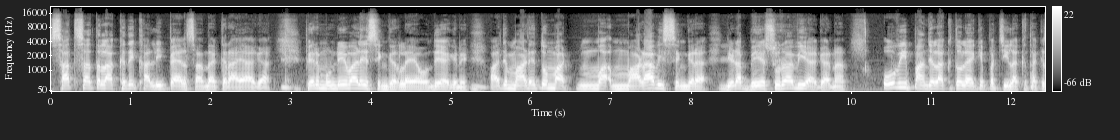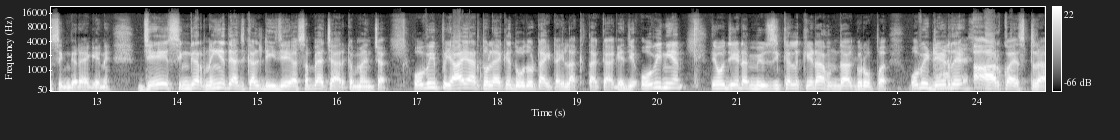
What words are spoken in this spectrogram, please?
7-7 ਲੱਖ ਦੇ ਖਾਲੀ ਪੈਲਸਾਂ ਦਾ ਕਿਰਾਇਆ ਹੈਗਾ। ਫਿਰ ਮੁੰਡੇ ਵਾਲੇ ਸਿੰਗਰ ਲੈ ਆਉਂਦੇ ਹੈਗੇ ਨੇ। ਅੱਜ ਮਾੜੇ ਤੋਂ ਮਾ- ਮਾੜਾ ਵੀ ਸਿੰਗਰ ਹੈ, ਜਿਹੜਾ ਬੇਸੁਰਾ ਵੀ ਹੈਗਾ ਨਾ ਉਹ ਵੀ 5 ਲੱਖ ਤੋਂ ਲੈ ਕੇ 25 ਲੱਖ ਤੱਕ ਸਿੰਗਰ ਹੈਗੇ ਨੇ ਜੇ ਸਿੰਗਰ ਨਹੀਂ ਹੈ ਤੇ ਅੱਜ ਕੱਲ ਡੀਜੇ ਆ ਸੱਭਿਆਚਾਰਕ ਮੰਚ ਆ ਉਹ ਵੀ 50000 ਤੋਂ ਲੈ ਕੇ 2 2 2.5 2.5 ਲੱਖ ਤੱਕ ਆ ਗਏ ਜੇ ਉਹ ਵੀ ਨਹੀਂ ਹੈ ਤੇ ਉਹ ਜਿਹੜਾ 뮤지컬 ਕਿਹੜਾ ਹੁੰਦਾ ਗਰੁੱਪ ਉਹ ਵੀ ਡੇਢ ਦੇ ਆਰਕੈਸਟਰਾ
